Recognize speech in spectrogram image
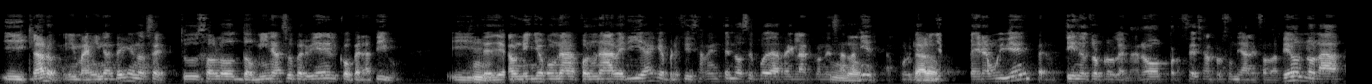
Y claro, imagínate que, no sé, tú solo dominas súper bien el cooperativo y hmm. te llega un niño con una, con una avería que precisamente no se puede arreglar con esa herramienta, porque el niño era muy bien, pero tiene otro problema, no procesa en profundidad la información, no, la,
